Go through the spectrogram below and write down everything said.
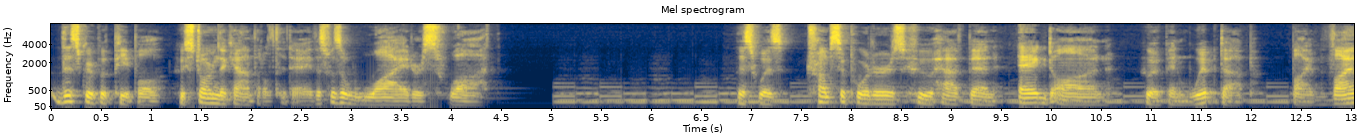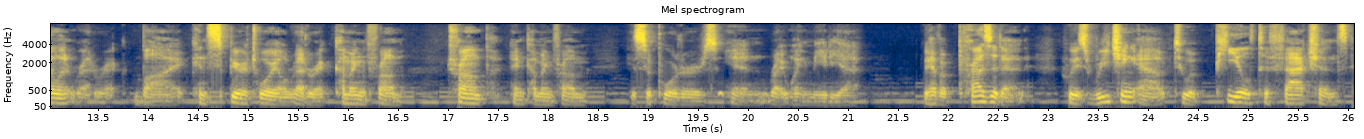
This group of people who stormed the Capitol today, this was a wider swath. This was Trump supporters who have been egged on, who have been whipped up by violent rhetoric, by conspiratorial rhetoric coming from Trump and coming from his supporters in right wing media. We have a president who is reaching out to appeal to factions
